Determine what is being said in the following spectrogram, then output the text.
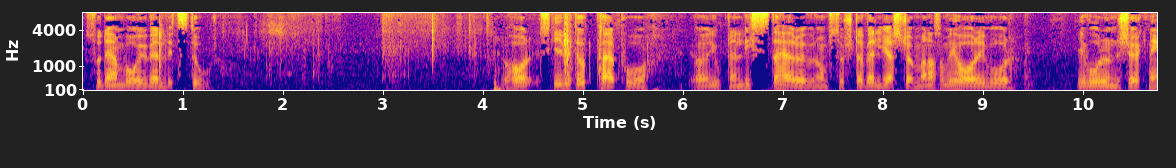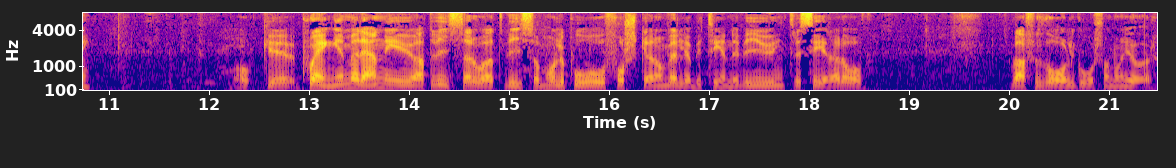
Så den var ju väldigt stor. Jag har skrivit upp här på jag har gjort en lista här över de största väljarströmmarna som vi har i vår, i vår undersökning. Och eh, poängen med den är ju att visa då att vi som håller på och forskar om väljarbeteende, vi är ju intresserade av varför val går som de gör.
